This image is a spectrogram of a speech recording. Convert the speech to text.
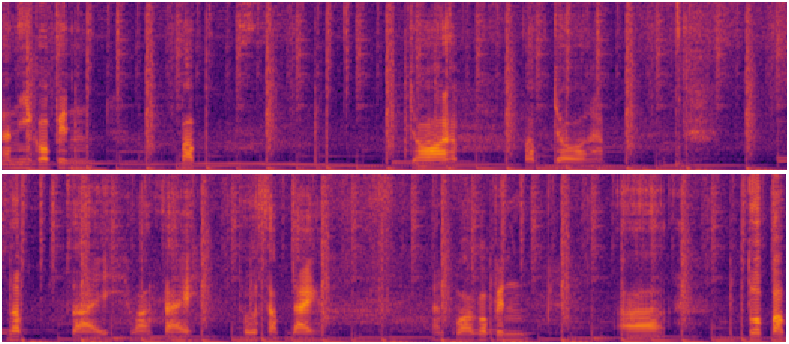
อันนี้ก็เป็นปรับจอครับ ปรับจอนะครับ รับสายวางสายโทรศัพท์ได้ครับ อันขวาก็เป็นตัวปรับ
